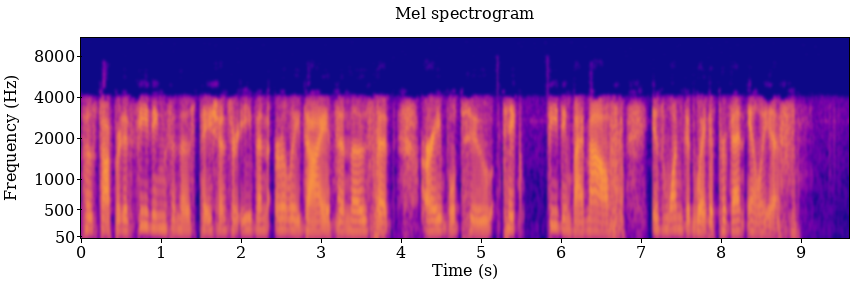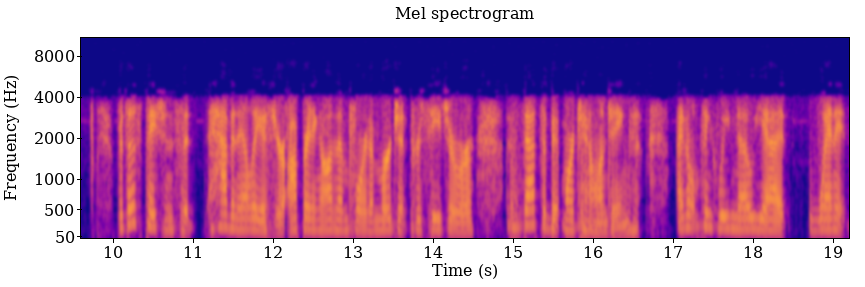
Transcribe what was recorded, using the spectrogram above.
postoperative feedings in those patients or even early diets in those that are able to take feeding by mouth is one good way to prevent ileus for those patients that have an ileus, you're operating on them for an emergent procedure, that's a bit more challenging. I don't think we know yet when it's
